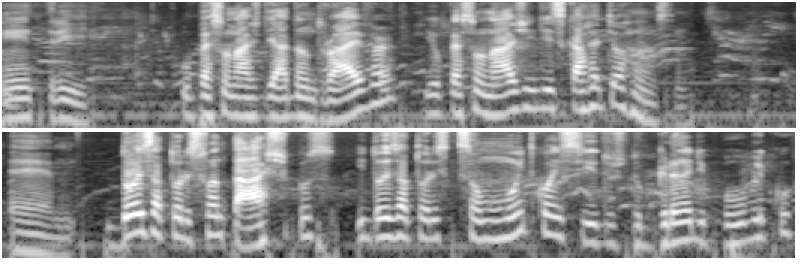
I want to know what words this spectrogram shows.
entre o personagem de Adam Driver e o personagem de Scarlett Johansson. É, dois atores fantásticos e dois atores que são muito conhecidos do grande público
